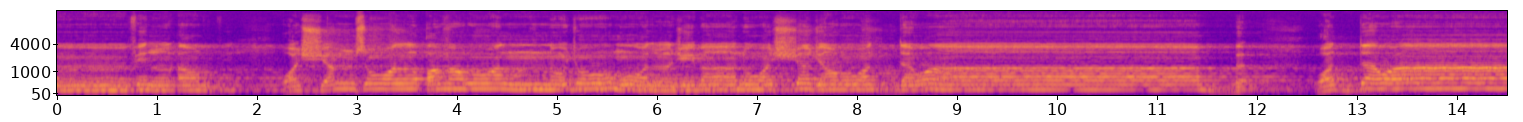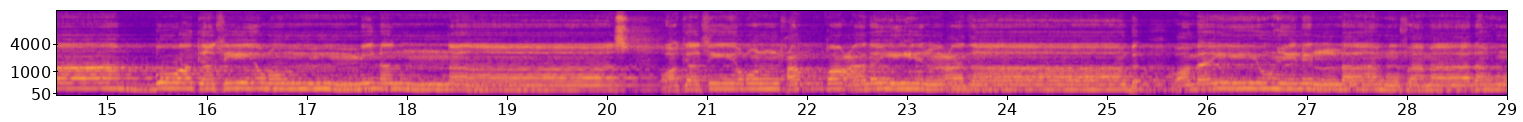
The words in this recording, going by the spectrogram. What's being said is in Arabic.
الأرض والشمس والقمر والنجوم والجبال والشجر والدواب والدواب وكثير من الناس وكثير الحق عليه العذاب ومن يهن الله فما له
